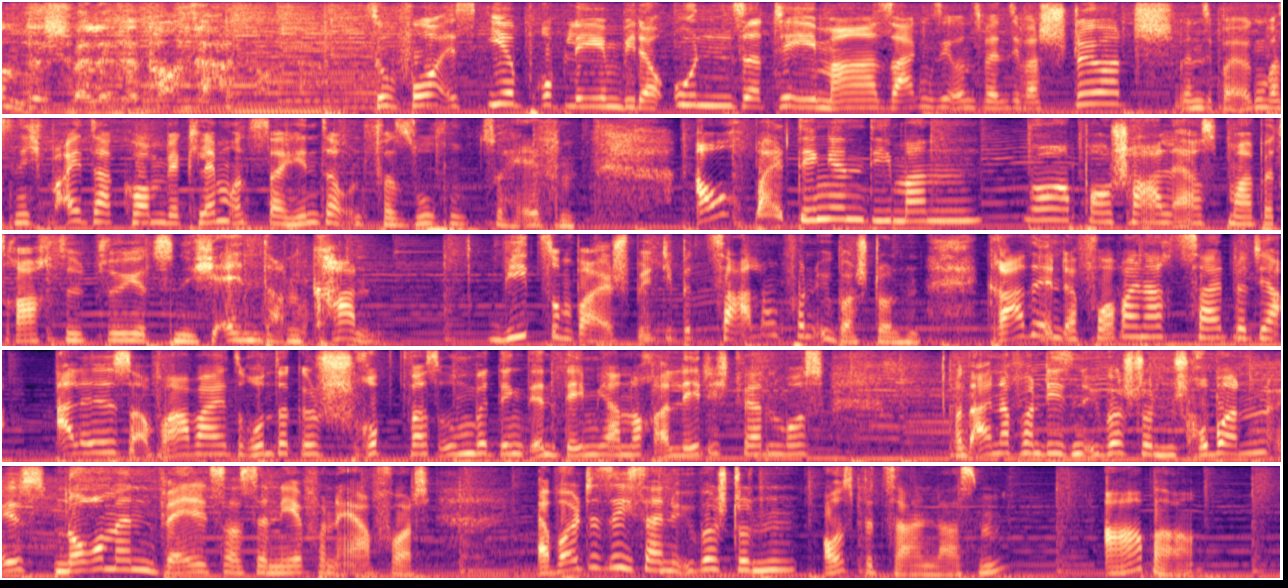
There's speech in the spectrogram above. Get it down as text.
Landeswelle-Reporter. Zuvor ist Ihr Problem wieder unser Thema. Sagen Sie uns, wenn Sie was stört, wenn Sie bei irgendwas nicht weiterkommen. Wir klemmen uns dahinter und versuchen zu helfen. Auch bei Dingen, die man ja, pauschal erstmal betrachtet jetzt nicht ändern kann. Wie zum Beispiel die Bezahlung von Überstunden. Gerade in der Vorweihnachtszeit wird ja alles auf Arbeit runtergeschrubbt, was unbedingt in dem Jahr noch erledigt werden muss. Und einer von diesen Überstunden-Schrubbern ist Norman Wels aus der Nähe von Erfurt. Er wollte sich seine Überstunden ausbezahlen lassen, aber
